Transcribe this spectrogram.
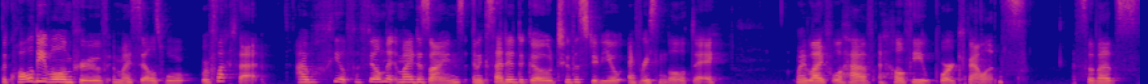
The quality will improve, and my sales will reflect that. I will feel fulfillment in my designs and excited to go to the studio every single day. My life will have a healthy work balance. So that's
